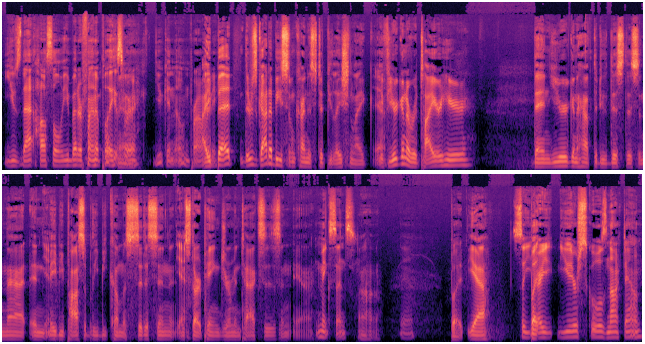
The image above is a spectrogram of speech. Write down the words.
use that hustle, you better find a place Yeah. where you can own property. I bet there's got to be some kind of stipulation. Like, Yeah. if you're going to retire here, then you're going to have to do this, this, and that, and Yeah. maybe possibly become a citizen Yeah. and start paying German taxes. And yeah, Makes sense. uh huh. Yeah. But yeah, So But- are you, your school's knocked down?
